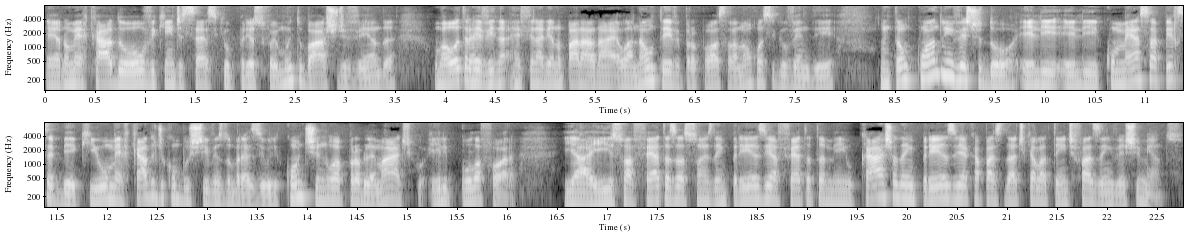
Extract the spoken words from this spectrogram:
É, no mercado houve quem dissesse que o preço foi muito baixo de venda. Uma outra refinaria no Paraná, ela não teve proposta, ela não conseguiu vender. Então, quando o investidor ele, ele começa a perceber que o mercado de combustíveis no Brasil ele continua problemático, ele pula fora. E aí isso afeta as ações da empresa e afeta também o caixa da empresa e a capacidade que ela tem de fazer investimentos.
